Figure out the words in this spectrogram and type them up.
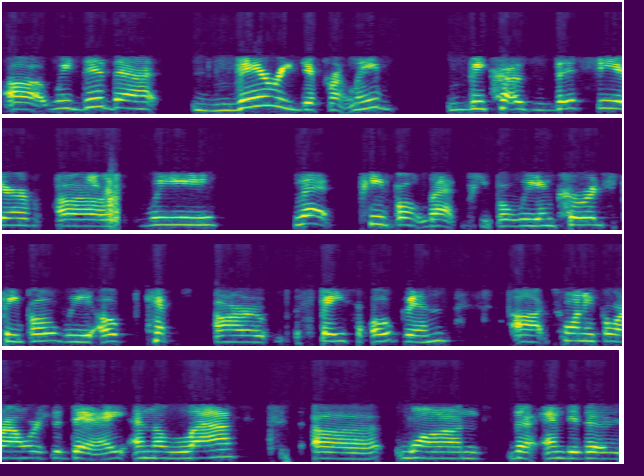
Uh, we did that very differently because this year uh, we let people let people we encouraged people we op- kept our space open uh, 24 hours a day and the last uh, one that ended uh,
